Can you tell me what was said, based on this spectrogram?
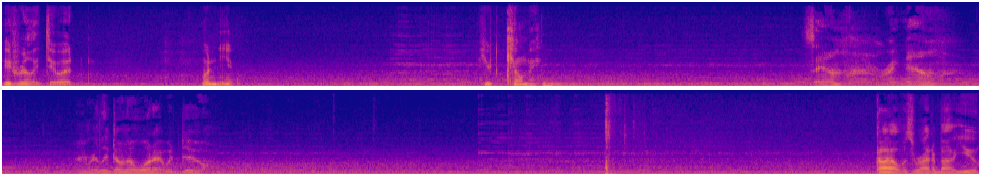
You'd really do it, wouldn't you? You'd kill me. Sam, right now, I really don't know what I would do. Kyle was right about you.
